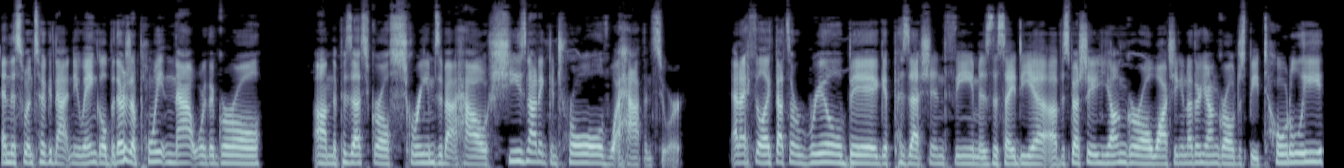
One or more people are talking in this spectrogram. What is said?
and this one took that new angle. But there's a point in that where the girl, um, the possessed girl, screams about how she's not in control of what happens to her. And I feel like that's a real big possession theme. Is this idea of especially a young girl watching another young girl just be totally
